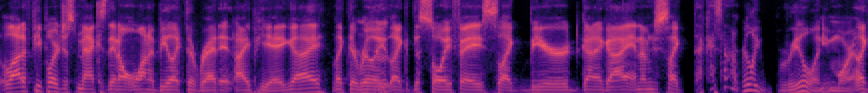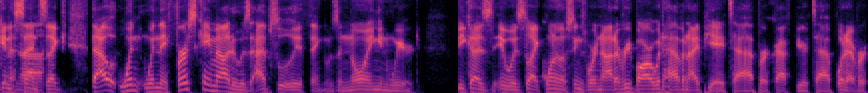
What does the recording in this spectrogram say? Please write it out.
a lot of people are just mad because they don't want to be like the Reddit IPA guy, like they're really Mhm. like the soy face, like beard kind of guy, and I'm just like that guy's not really real anymore. Like in a Nah. sense, like that when when they first came out, it was absolutely a thing. It was annoying and weird because it was like one of those things where not every bar would have an IPA tap or craft beer tap, whatever.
